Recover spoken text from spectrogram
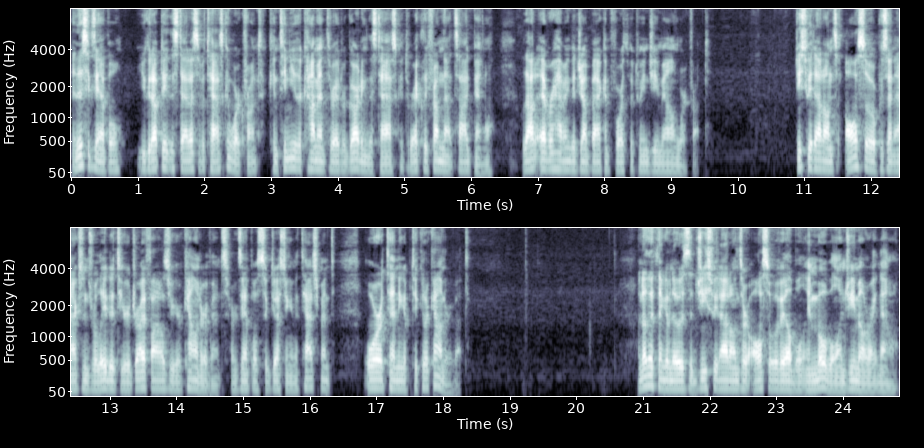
In this example, you could update the status of a task in Workfront, continue the comment thread regarding this task directly from that side panel without ever having to jump back and forth between Gmail and Workfront. G Suite add ons also present actions related to your Drive files or your calendar events, for example, suggesting an attachment or attending a particular calendar event. Another thing note is that G Suite add ons are also available in mobile on Gmail right now,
